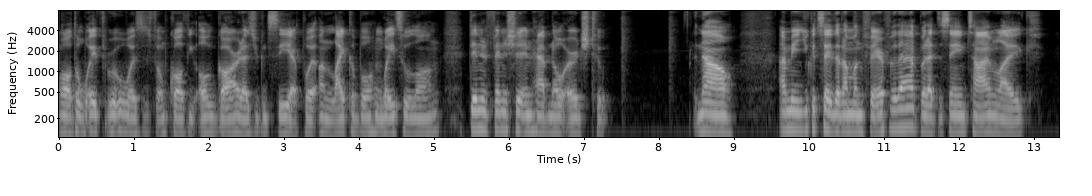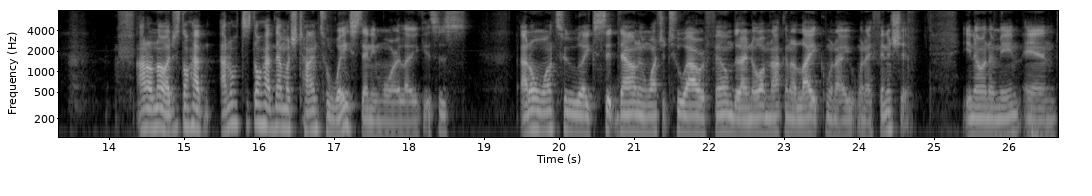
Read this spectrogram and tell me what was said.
all the way through was this film called The Old Guard. As you can see, I put unlikable and way too long. Didn't finish it and have no urge to. Now, I mean, you could say that I'm unfair for that, but at the same time, like, I don't know. I just don't have. I don't just don't have that much time to waste anymore. Like, it's just. I don't want to like sit down and watch a two-hour film that I know I'm not gonna like when I when I finish it. You know what I mean? And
